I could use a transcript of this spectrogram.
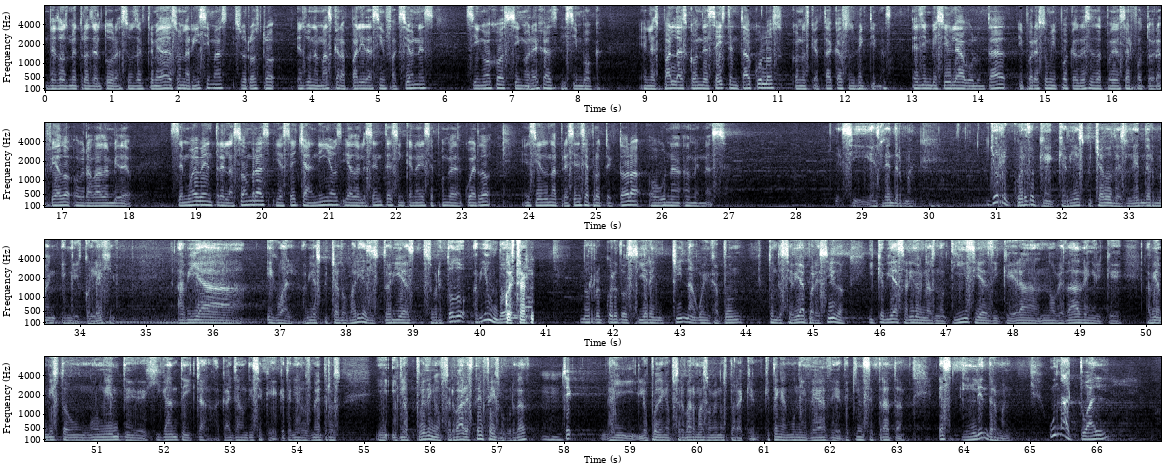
de dos metros de altura. Sus extremidades son larguísimas y su rostro es una máscara pálida sin facciones, sin ojos, sin orejas y sin boca. En la espalda esconde seis tentáculos con los que ataca a sus víctimas. Es invisible a voluntad y por eso muy pocas veces ha podido ser fotografiado o grabado en video. Se mueve entre las sombras y acecha a niños y adolescentes sin que nadie se ponga de acuerdo en si es una presencia protectora o una amenaza. Sí, Slenderman. Yo recuerdo que, que había escuchado de Slenderman en el colegio. Había igual, había escuchado varias historias, sobre todo había un bosque. No recuerdo si era en China o en Japón, donde se había aparecido y que había salido en las noticias y que era novedad en el que habían visto un, un ente gigante y claro, acá ya dice que, que tenía dos metros y, y lo pueden observar, está en Facebook, ¿verdad? Sí. Ahí lo pueden observar más o menos para que, que tengan una idea de, de quién se trata. Es Lenderman, una actual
